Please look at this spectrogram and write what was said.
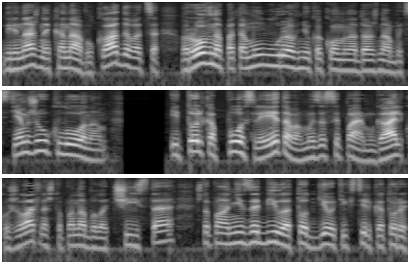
дренажной канавы, укладываться ровно по тому уровню, какому она должна быть, с тем же уклоном. И только после этого мы засыпаем гальку. Желательно, чтобы она была чистая, чтобы она не забила тот геотекстиль, который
